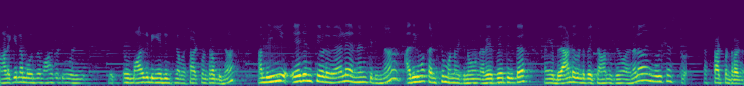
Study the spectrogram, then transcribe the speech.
நாளைக்கே நம்ம வந்து மார்க்கெட்டிங் ஒரு ஒரு மார்க்கெட்டிங் ஏஜென்சி நம்ம ஸ்டார்ட் பண்ணுறோம் அப்படின்னா அந்த e- ஏஜென்சியோட வேலை என்னென்னு கேட்டிங்கன்னா அதிகமாக கன்சியூம் பண்ண வைக்கணும். நிறைய பேர்த்துக்கிட்ட அவங்க பிராண்டை கொண்டு போய் காமிக்கணும். அதனால இந்த விஷயம் ஸ்டார்ட் பண்ணுறாங்க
